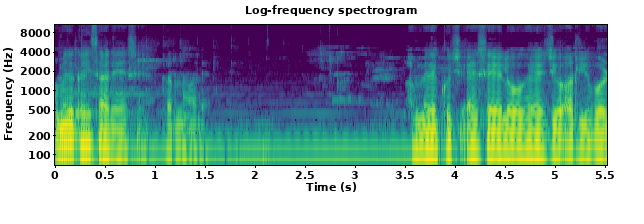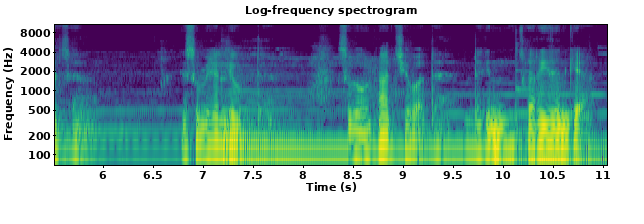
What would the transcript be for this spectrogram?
हमें तो कई सारे ऐसे करने वाले अब मेरे कुछ ऐसे लोग हैं जो अर्ली बर्ड्स हैं। जो सुबह जल्दी उठते हैं, सुबह उठना अच्छी बात है। लेकिन उसका रीज़न क्या है?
